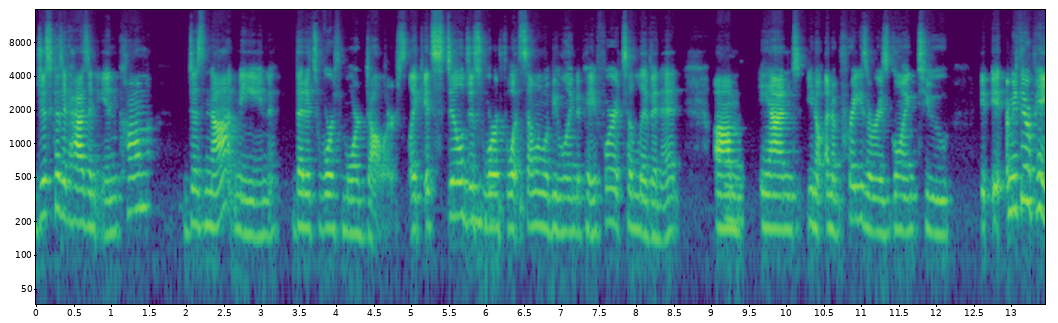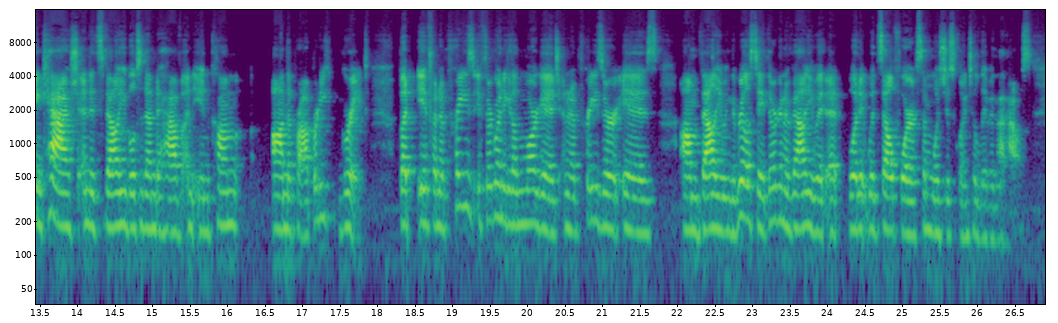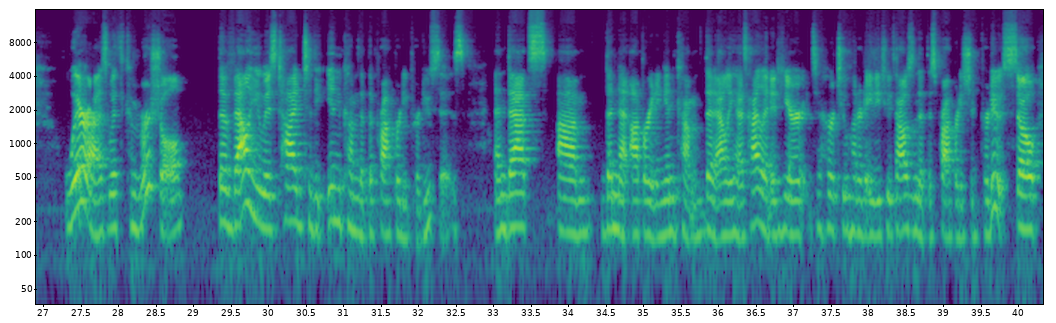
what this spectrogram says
just because it has an income does not mean that it's worth more dollars. Like it's still just mm-hmm. worth what someone would be willing to pay for it to live in it. Um, mm-hmm. And you know, an appraiser is going to. It, it, I mean, if they were paying cash and it's valuable to them to have an income on the property, great. But if an appraiser, if they're going to get a mortgage and an appraiser is um, valuing the real estate, they're going to value it at what it would sell for if someone was just going to live in that house. Whereas with commercial, the value is tied to the income that the property produces. And that's um, the net operating income that Allie has highlighted here to her 282,000 that this property should produce. So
